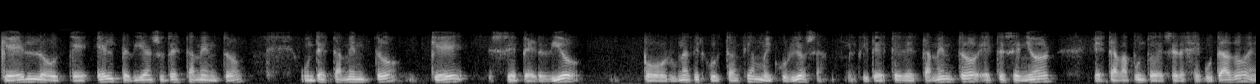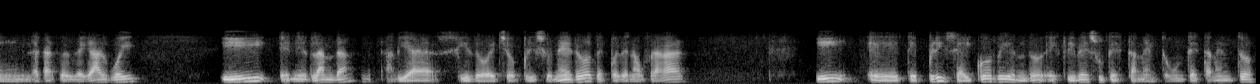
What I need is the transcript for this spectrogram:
que es lo que él pedía en su testamento, un testamento que se perdió por una circunstancia muy curiosa. Es decir, este testamento, este señor estaba a punto de ser ejecutado en la cárcel de Galway y en Irlanda había sido hecho prisionero después de naufragar y eh, deprisa y corriendo escribe su testamento, un testamento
